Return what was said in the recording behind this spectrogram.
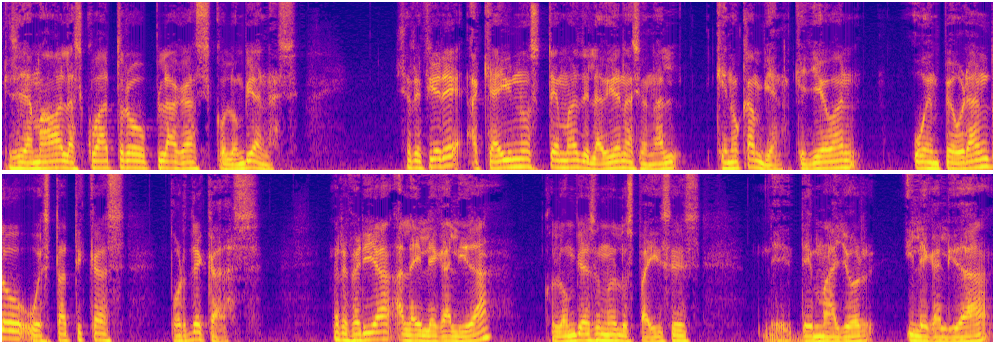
que se llamaba Las cuatro plagas colombianas. Se refiere a que hay unos temas de la vida nacional que no cambian, que llevan o empeorando o estáticas por décadas. Me refería a la ilegalidad. Colombia es uno de los países de, mayor ilegalidad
